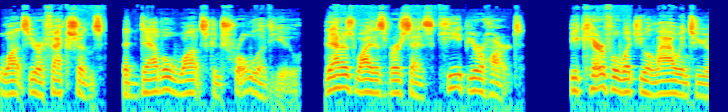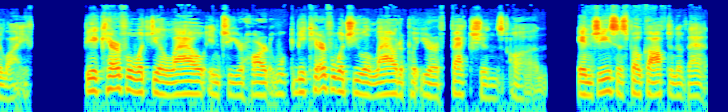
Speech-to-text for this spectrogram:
wants your affections. The devil wants control of you. That is why this verse says, Keep your heart. Be careful what you allow into your life. Be careful what you allow into your heart. Be careful what you allow to put your affections on. And Jesus spoke often of that,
